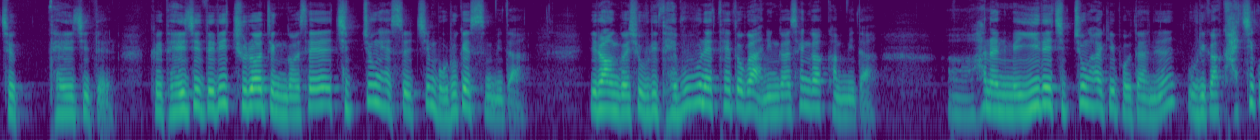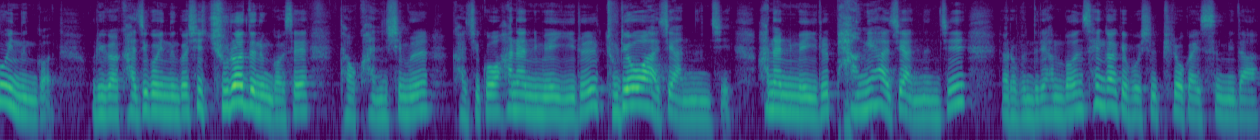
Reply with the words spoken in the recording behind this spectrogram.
즉 돼지들, 그 돼지들이 줄어든 것에 집중했을지 모르겠습니다. 이러한 것이 우리 대부분의 태도가 아닌가 생각합니다. 어, 하나님의 일에 집중하기보다는 우리가 가지고 있는 것, 우리가 가지고 있는 것이 줄어드는 것에 더 관심을 가지고 하나님의 일을 두려워하지 않는지, 하나님의 일을 방해하지 않는지 여러분들이 한번 생각해 보실 필요가 있습니다.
